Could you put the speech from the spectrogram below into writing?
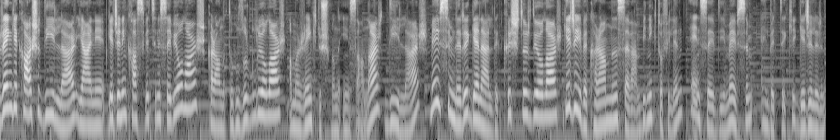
Renge karşı değiller yani gecenin kasvetini seviyorlar, karanlıkta huzur buluyorlar ama renk düşmanı insanlar değiller. Mevsimleri genelde kıştır diyorlar. Geceyi ve karanlığı seven bir niktofilin en sevdiği mevsim elbette ki gecelerin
